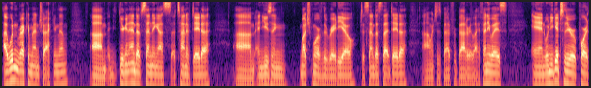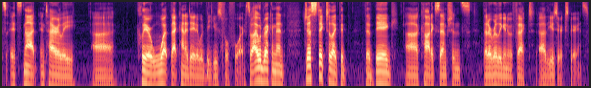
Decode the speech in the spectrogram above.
I wouldn't recommend tracking them. Um, you're going to end up sending us a ton of data um, and using much more of the radio to send us that data, uh, which is bad for battery life anyways. And when you get to your reports, it's not entirely uh, clear what that kind of data would be useful for. So I would recommend just stick to like the, the big uh, caught exceptions that are really going to affect uh, the user experience.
